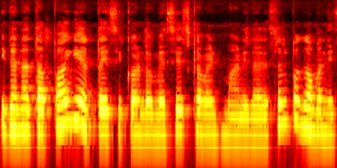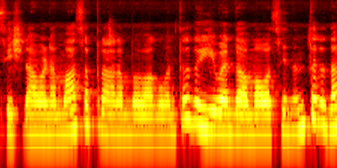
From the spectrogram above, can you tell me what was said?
ಇದನ್ನು ತಪ್ಪಾಗಿ ಅರ್ಥೈಸಿಕೊಂಡು ಮೆಸೇಜ್ ಕಮೆಂಟ್ ಮಾಡಿದ್ದಾರೆ. ಸ್ವಲ್ಪ ಗಮನಿಸಿ ಶ್ರಾವಣ ಮಾಸ ಪ್ರಾರಂಭವಾಗುವಂಥದ್ದು ಈ ಒಂದು ಅಮಾವಾಸ್ಯೆ ನಂತರದ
